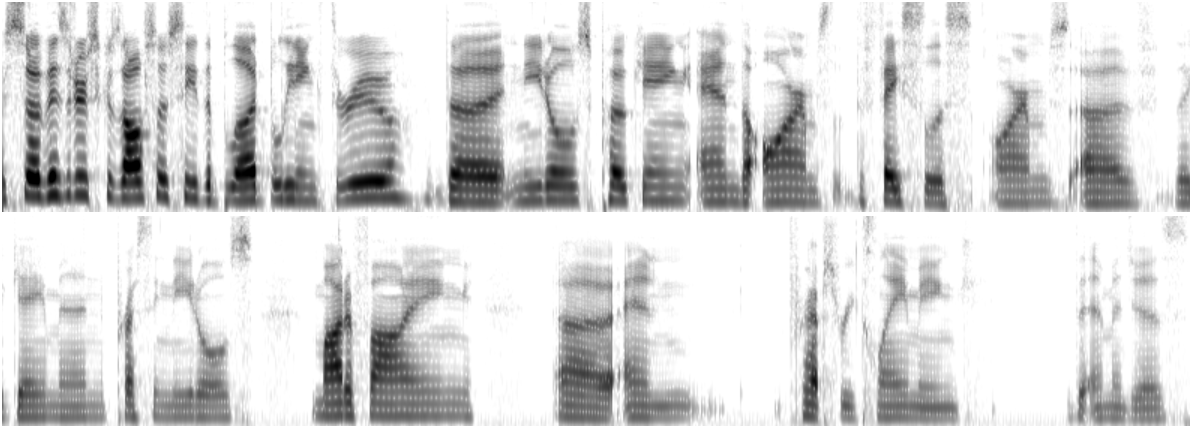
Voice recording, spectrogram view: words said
So visitors could also see the blood bleeding through, the needles poking, and the arms, the faceless arms of the gay men pressing needles, modifying uh, and perhaps reclaiming the images.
